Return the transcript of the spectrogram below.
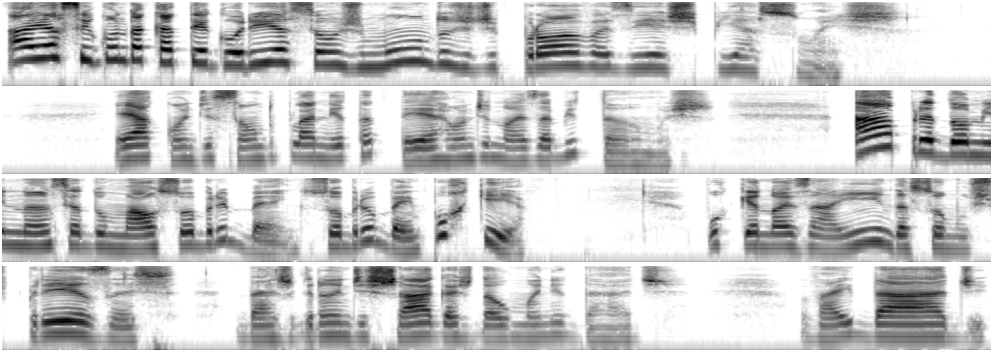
Aí a segunda categoria são os mundos de provas e expiações. É a condição do planeta Terra onde nós habitamos. A predominância do mal sobre bem, sobre o bem. Por quê? Porque nós ainda somos presas das grandes chagas da humanidade vaidade,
